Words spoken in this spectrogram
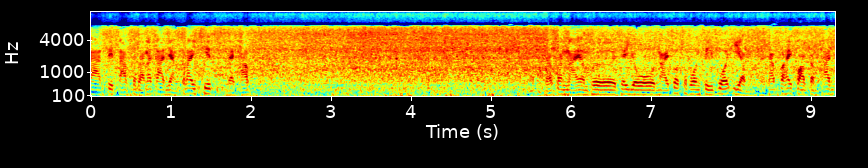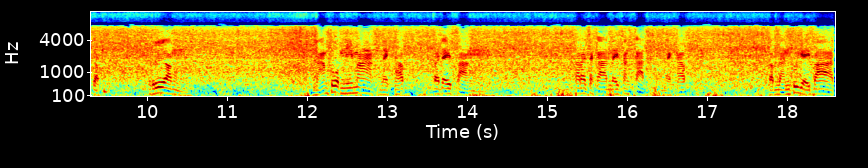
การณ์ติดตามสถานการณ์อย่างใกล้ชิดนะครับแล้วก็นายอำเภอชยโยนายทศพลศรีบัวเอี่ยมนะครับ ก็ให้ความสำคัญกับเรื่อง น้ำท่วมนี้มากนะครับ ก็ได้สั่ง ข้าราชการในสังกัดนะครับกำนันผู้ใหญ่บ้าน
